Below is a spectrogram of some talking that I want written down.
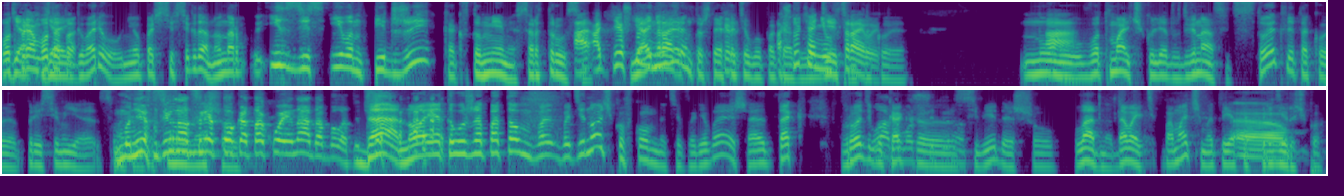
Вот я, прям вот я это... и говорю, у нее почти всегда. Но нар... из this even PG, как в том меме с Артрусом, а, а тебе что я не, не уверен, то, что я хотел бы показать. А что тебя не устраивает? Такое. Ну, а. вот мальчику лет в 12, стоит ли такое при семье? Мне в 12 лет только такое и надо было. Ты да, чё? но это уже потом в, в одиночку в комнате, понимаешь? А так вроде Ладно, бы как э, семейное шоу. Ладно, давайте по матчам, это я так э, придирочку.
